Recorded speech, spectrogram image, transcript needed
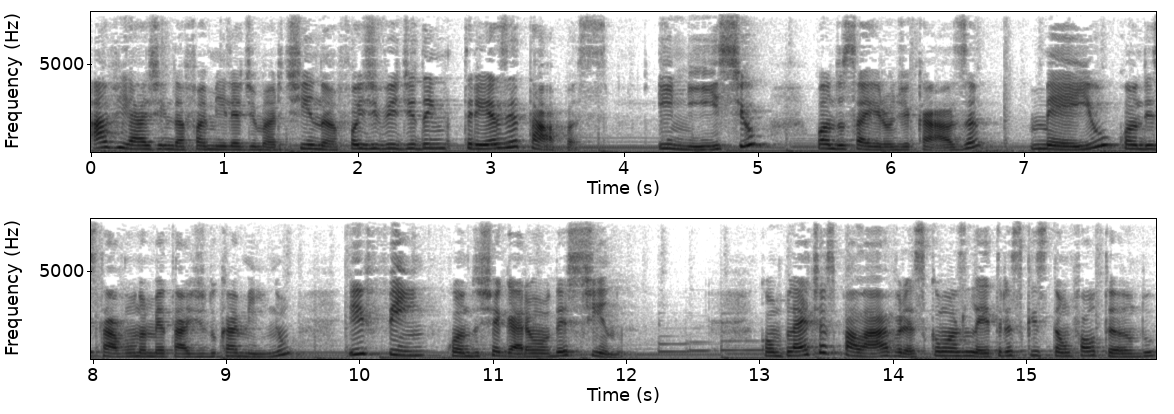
A. A viagem da família de Martina foi dividida em três etapas: início, quando saíram de casa, meio, quando estavam na metade do caminho, e fim, quando chegaram ao destino. Complete as palavras com as letras que estão faltando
